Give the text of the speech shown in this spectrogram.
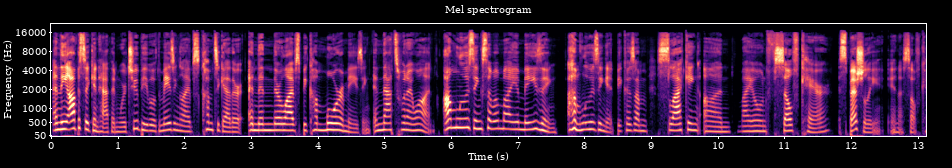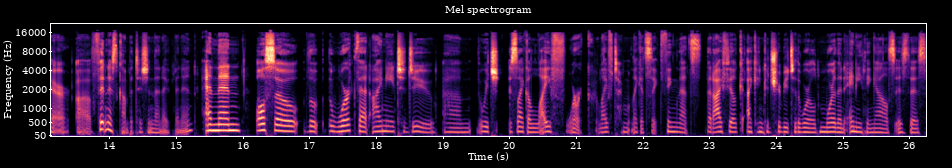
And the opposite can happen where two people with amazing lives come together and then their lives become more amazing. And that's what I want. I'm losing some of my amazing. I'm losing it because I'm slacking on my own self care, especially in a self care uh, fitness competition that I've been in. And then also the the work that I need to do, um, which is like a life work, lifetime, like it's like thing that's that I feel I can contribute to the world more than anything else is this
